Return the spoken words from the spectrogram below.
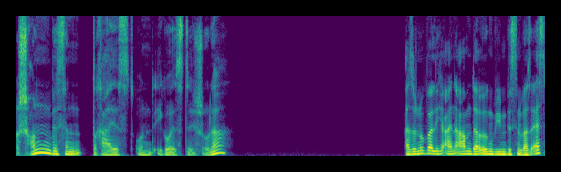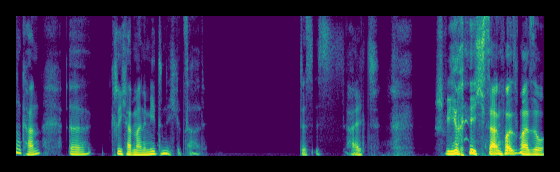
Schon ein bisschen dreist und egoistisch, oder? Also nur weil ich einen Abend da irgendwie ein bisschen was essen kann, äh, kriege ich halt meine Miete nicht gezahlt. Das ist halt schwierig, sagen wir es mal so.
